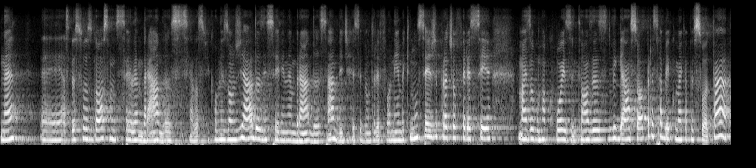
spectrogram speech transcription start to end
né? É, as pessoas gostam de ser lembradas, elas ficam lisonjeadas em serem lembradas, sabe? De receber um telefonema que não seja para te oferecer mais alguma coisa. Então, às vezes, ligar só para saber como é que a pessoa tá,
